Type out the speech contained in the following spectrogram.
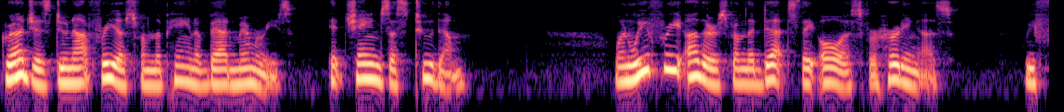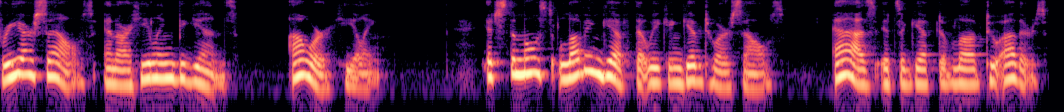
Grudges do not free us from the pain of bad memories, it chains us to them. When we free others from the debts they owe us for hurting us, we free ourselves and our healing begins. Our healing. It's the most loving gift that we can give to ourselves, as it's a gift of love to others.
